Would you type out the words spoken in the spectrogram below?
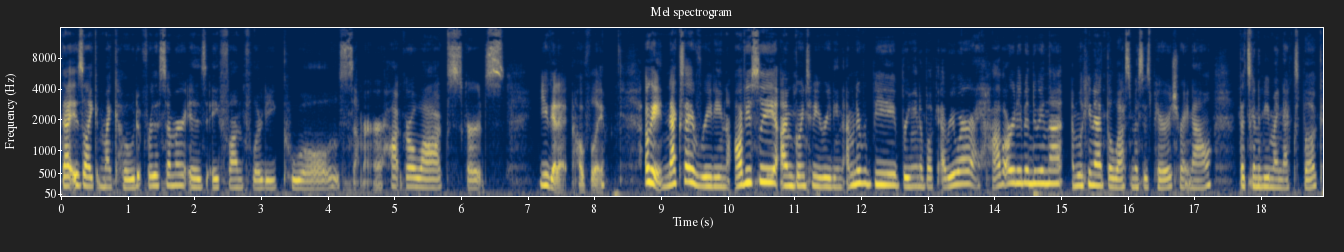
That is like my code for the summer is a fun, flirty, cool summer. Hot girl walks, skirts, you get it, hopefully. Okay, next I have reading. Obviously, I'm going to be reading. I'm going to be bringing a book everywhere. I have already been doing that. I'm looking at The Last Mrs. Parrish right now. That's going to be my next book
